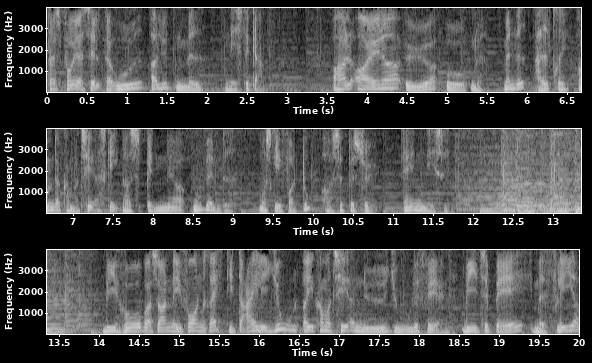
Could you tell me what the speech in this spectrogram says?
Pas på jer selv derude og lyt med næste gang. Og hold øjne og ører åbne. Man ved aldrig, om der kommer til at ske noget spændende og uventet. Måske får du også besøg af en nisse. Vi håber sådan, at I får en rigtig dejlig jul, og I kommer til at nyde juleferien. Vi er tilbage med flere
